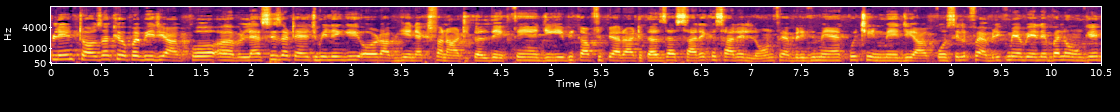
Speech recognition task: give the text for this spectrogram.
प्लेन ट्राउज़र के ऊपर भी जी आपको लेसेस अटैच मिलेंगी और अब ये नेक्स्ट वन आर्टिकल देखते हैं। जी, ये भी काफ़ी प्यारा आर्टिकल्स है। सारे के सारे लॉन फैब्रिक में है। कुछ इनमें जी आपको सिल्क फैब्रिक में अवेलेबल होंगे।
